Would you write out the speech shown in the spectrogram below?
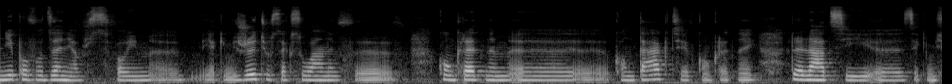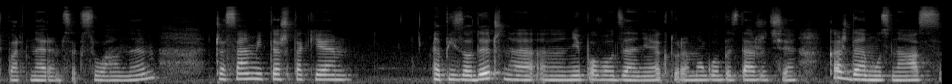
niepowodzenia w swoim jakimś życiu seksualnym, w, konkretnym e, kontakcie, w konkretnej relacji e, z jakimś partnerem seksualnym. Czasami też takie epizodyczne e, niepowodzenie, które mogłoby zdarzyć się każdemu z nas,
